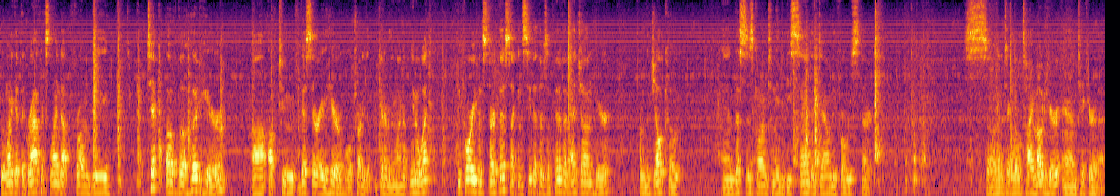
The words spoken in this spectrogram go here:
We want to get the graphics lined up from the tip of the hood here uh, up to this area here. We'll try to get, get everything lined up. You know what? Before I even start this, I can see that there's a bit of an edge on here from the gel coat and this is going to need to be sanded down before we start. So I'm going to take a little time out here and take care of that.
